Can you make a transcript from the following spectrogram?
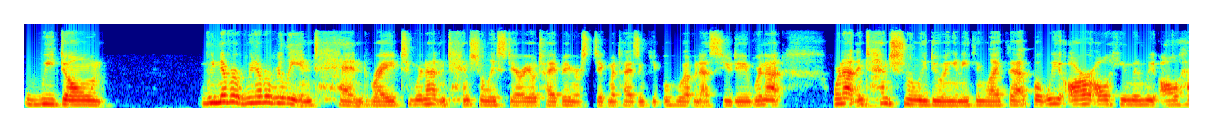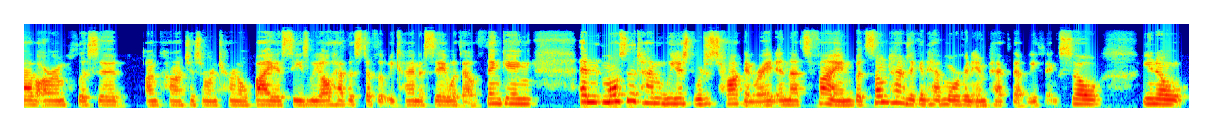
we don't we never we never really intend right? We're not intentionally stereotyping or stigmatizing people who have an sud we're not we're not intentionally doing anything like that but we are all human. We all have our implicit unconscious or internal biases. We all have the stuff that we kind of say without thinking. And most of the time we just we're just talking right? And that's fine but sometimes it can have more of an impact that we think. So you know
